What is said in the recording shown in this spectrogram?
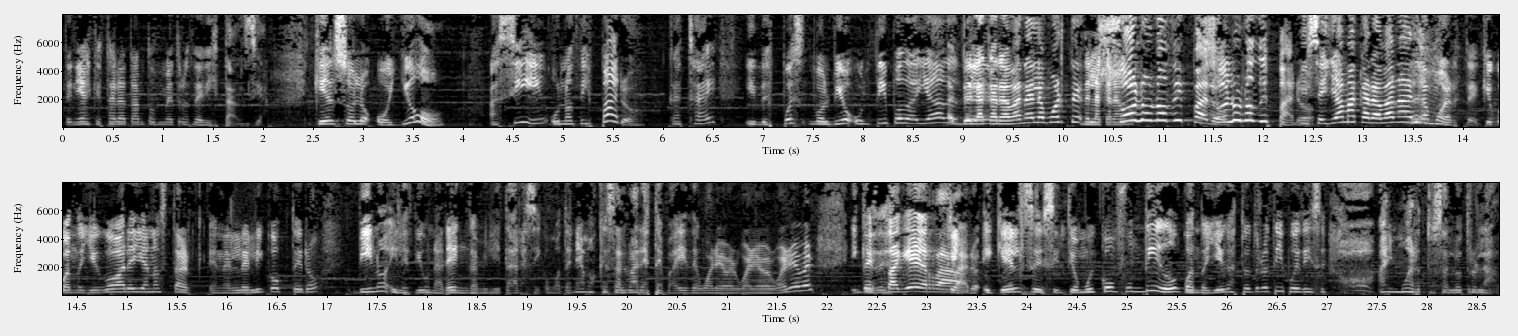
tenías que estar a tantos metros de distancia. Que él solo oyó así unos disparos. ¿Cachai? Y después volvió un tipo de allá de la caravana de la muerte, de la caravana. solo unos disparos. Solo unos disparos. Y se llama caravana de la, muerte, que cuando llegó Arellano Stark en el helicóptero, vino y les dio una arenga militar, así como tenemos que salvar este país de whatever, whatever, whatever. Y De esta guerra. Claro, y que él se sintió muy confundido cuando llega este otro tipo y dice, "Oh, hay muertos al otro lado.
